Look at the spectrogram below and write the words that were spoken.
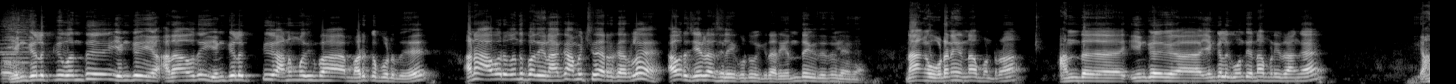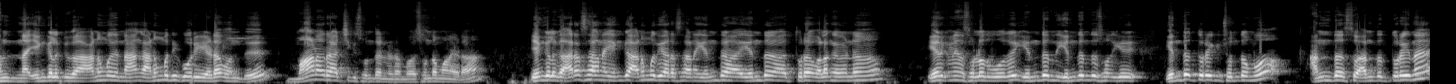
எங்களுக்கு வந்து எங்க அதாவது எங்களுக்கு அனுமதி மறுக்கப்படுது. ஆனால் அவர் வந்து பார்த்தீங்கன்னாக்கா அமைச்சராக இருக்கார்ல அவர் ஜெயலலிதா சிலையை கொண்டு வைக்கிறார். எந்த வித இதுவும் இல்லைங்க. நாங்கள் உடனே என்ன பண்ணுறோம் அந்த எங்கள் எங்களுக்கு வந்து என்ன பண்ணிடுறாங்க அந்த எங்களுக்கு அனுமதி நாங்கள் அனுமதி கோரிய இடம் வந்து மாநகராட்சிக்கு சொந்த இடம் சொந்தமான இடம். எங்களுக்கு அரசாணை எங்கே அனுமதி அரசாணை எந்த எந்த துறை வழங்க வேண்டும்? ஏற்கனவே நான் சொல்லும் போது எந்தெந்த எந்தெந்த எந்த துறைக்கு சொந்தமோ அந்த சு- அந்த துறை தான்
